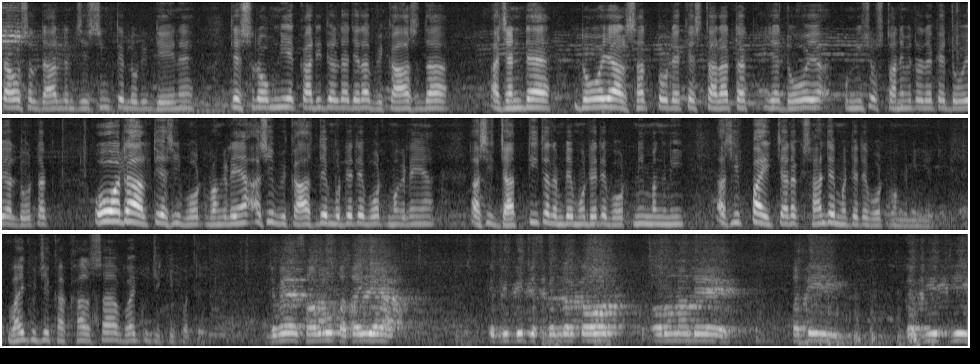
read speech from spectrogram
ਤਾਂ ਉਹ ਸਰਦਾਰ ਰਣਜੀਤ ਸਿੰਘ ਢਿੱਲੋਂ ਦੀ ਦੇਣ ਹੈ ਤੇ ਸ਼੍ਰੋਮਣੀ ਅਕਾਲੀ ਦਲ ਦਾ ਜਿਹੜਾ ਵਿਕਾਸ ਦਾ ਏਜੰਡਾ ਹੈ 2007 ਤੋਂ ਲੈ ਕੇ 17 ਤੱਕ ਜਾਂ 2000 1997 ਤੋਂ ਲੈ ਕੇ 2002 ਤੱਕ, ਉਹ ਆਧਾਰ ਤੇ ਅਸੀਂ ਵੋਟ ਮੰਗ ਰਹੇ ਹਾਂ, ਅਸੀਂ ਵਿਕਾਸ ਦੇ ਮੁੱਦੇ ਤੇ ਵੋਟ ਮੰਗ ਰਹੇ ਹਾਂ, ਅਸੀਂ ਜਾਤੀ ਧਰਮ ਦੇ ਮੁੱਦੇ ਤੇ ਵੋਟ ਨਹੀਂ ਮੰਗਣੀ, ਅਸੀਂ ਭਾਈਚਾਰਕ ਸਾਂਝੇ ਮੁੱਦੇ ਤੇ ਵੋਟ ਮੰਗਣੀ ਹੈ ਵਾਹਿਗੁਰੂ ਜੀ ਕਾ ਖਾਲਸਾ, ਵਾਹਿਗੁਰੂ ਜੀ ਕੀ ਫਤਿਹ। ਜਿਵੇਂ ਸਭ ਨੂੰ ਪਤਾ ਹੀ ਆ ਕਿ ਬੀਬੀ ਜਸਵਿੰਦਰ ਕੌਰ ਔਰ ਉਹਨਾਂ ਦੇ ਪਤੀ ਗੁਰਜੀਤ ਜੀ,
